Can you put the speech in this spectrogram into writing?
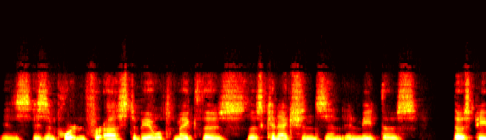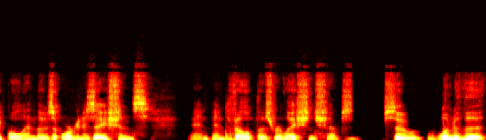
is is important for us to be able to make those those connections and, and meet those those people and those organizations and, and develop those relationships. So one of the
